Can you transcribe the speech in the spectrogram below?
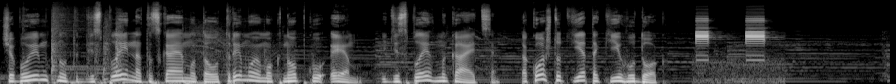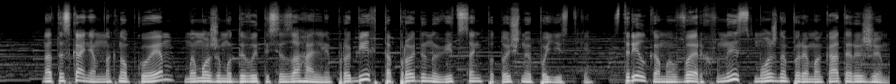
Щоб увімкнути дисплей, натискаємо та утримуємо кнопку М, і дисплей вмикається. Також тут є такий гудок. Натисканням на кнопку М ми можемо дивитися загальний пробіг та пройдену відстань поточної поїздки. Стрілками вверх-вниз можна перемикати режими.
